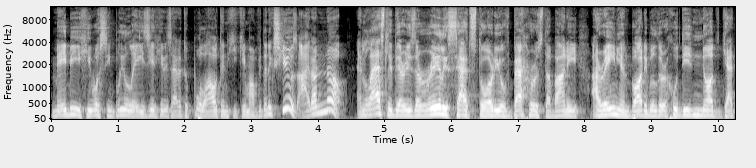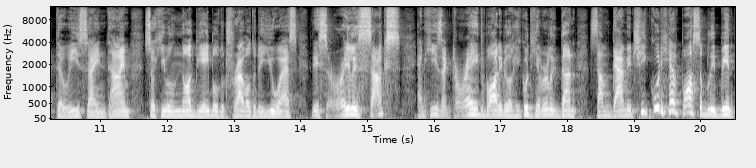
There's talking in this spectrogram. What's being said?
Maybe he was simply lazy and he decided to pull out and he came up with an excuse. I don't know. And lastly, there is a really sad story of Behruz Tabani, Iranian bodybuilder who did not get the visa in time, so he will not be able to travel to the US. This really sucks, and he's a great bodybuilder. He could have really done some damage. He could have possibly been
